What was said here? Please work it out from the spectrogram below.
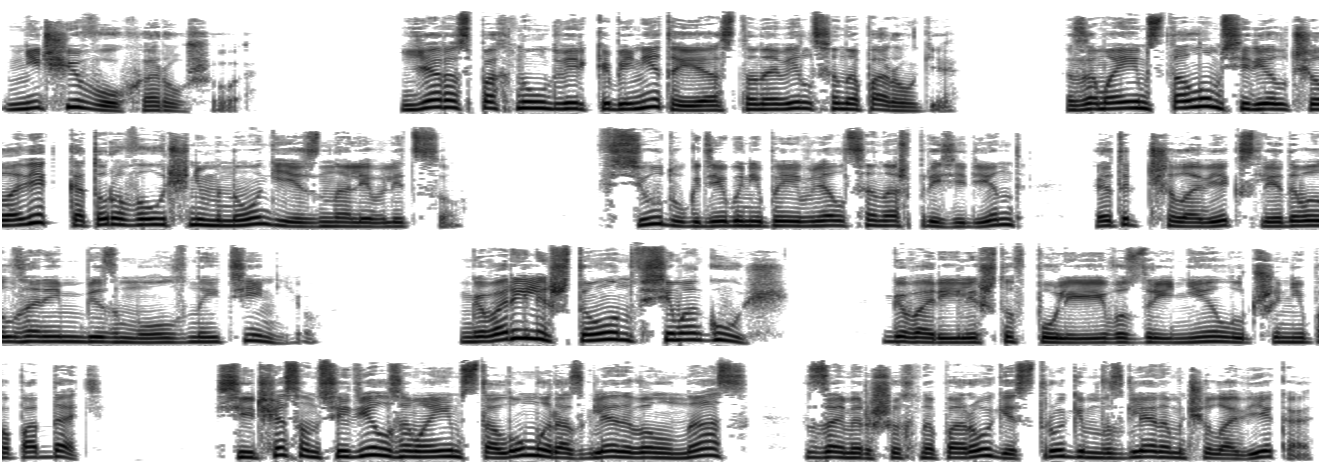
ничего хорошего. Я распахнул дверь кабинета и остановился на пороге. За моим столом сидел человек, которого очень многие знали в лицо. Всюду, где бы ни появлялся наш президент, этот человек следовал за ним безмолвной тенью. Говорили, что он всемогущ. Говорили, что в поле его зрения лучше не попадать. Сейчас он сидел за моим столом и разглядывал нас, замерших на пороге, строгим взглядом человека,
